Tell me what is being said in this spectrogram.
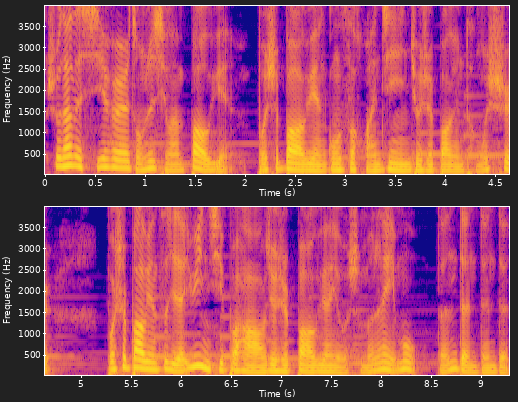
说，他的媳妇儿总是喜欢抱怨，不是抱怨公司环境，就是抱怨同事。不是抱怨自己的运气不好，就是抱怨有什么内幕等等等等。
